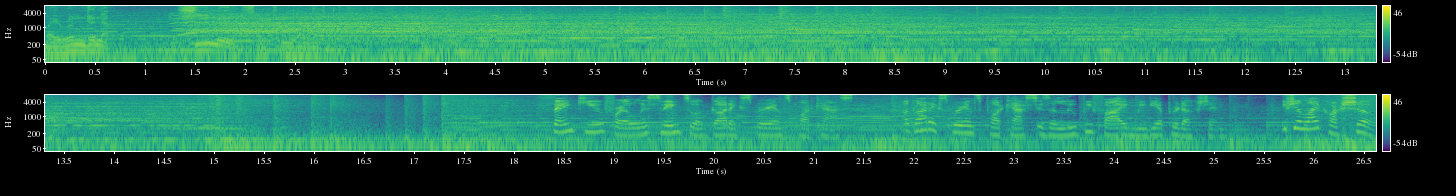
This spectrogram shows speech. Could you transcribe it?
mai runduna. Shi ne sarkin daraja. Thank you for listening to a God Experience podcast. A God Experience podcast is a Loopify media production. If you like our show,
